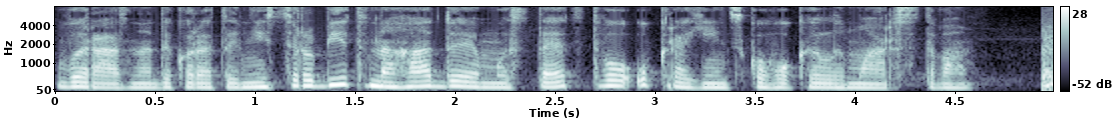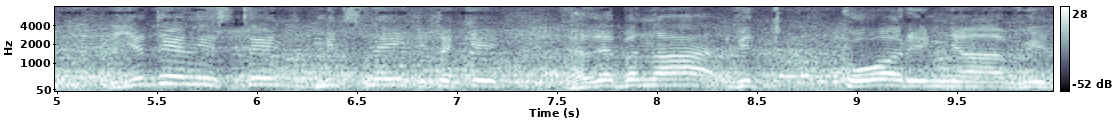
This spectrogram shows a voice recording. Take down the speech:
Виразна декоративність робіт нагадує мистецтво українського килимарства. Єдиний стиль міцний і такий глибина від корення, від,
